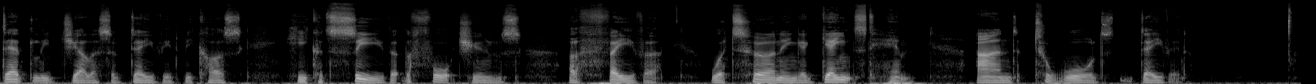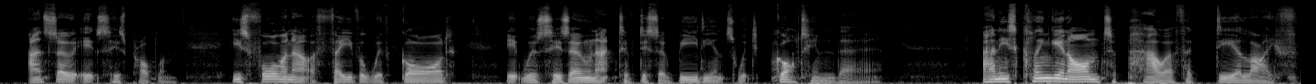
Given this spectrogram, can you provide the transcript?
deadly jealous of David because he could see that the fortunes of favour were turning against him and towards David. And so it's his problem. He's fallen out of favour with God. It was his own act of disobedience which got him there. And he's clinging on to power for dear life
